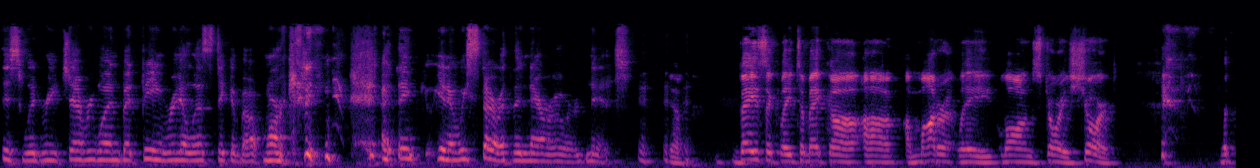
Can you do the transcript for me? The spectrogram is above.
this would reach everyone, but being realistic about marketing, I think, you know, we start with the narrower niche. yeah. Basically, to make a, a, a moderately long story short, the,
